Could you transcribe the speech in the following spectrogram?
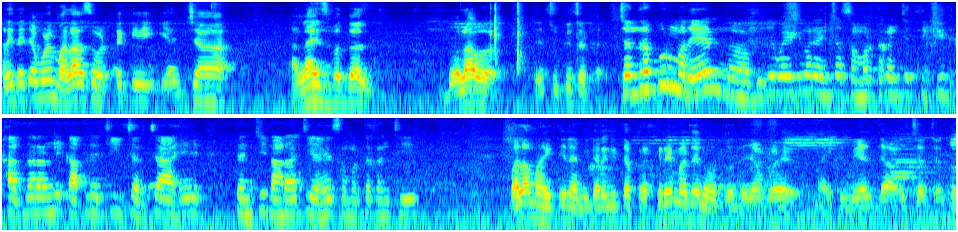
आणि त्याच्यामुळे मला असं वाटतं की यांच्या अलायन्सबद्दल बोलावं हे चुकीचं ठरेल. चंद्रपूरमध्ये विजय वडेट्टीवार यांच्या समर्थकांचे तिकीट खासदारांनी कापल्याची चर्चा आहे. त्यांची नाराजी आहे समर्थकांची. मला माहिती नाही मी कारण की त्या प्रक्रियेमध्ये नव्हतो त्याच्यामुळे माहिती मिळेल त्यावेळेस चर्चा करतो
